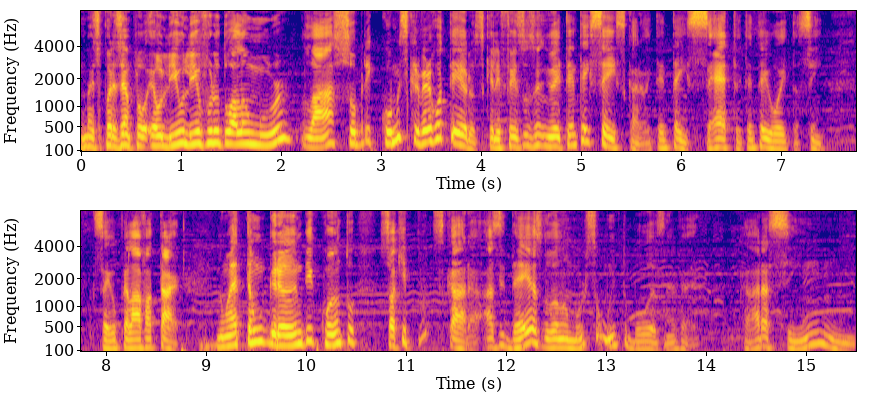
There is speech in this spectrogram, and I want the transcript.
Mas, por exemplo, eu li o livro do Alan Moore lá sobre como escrever roteiros, que ele fez em 86, cara, 87, 88, assim. Saiu pela Avatar. Não é tão grande quanto. Só que, putz, cara, as ideias do Alan Moore são muito boas, né, velho? Cara, assim.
